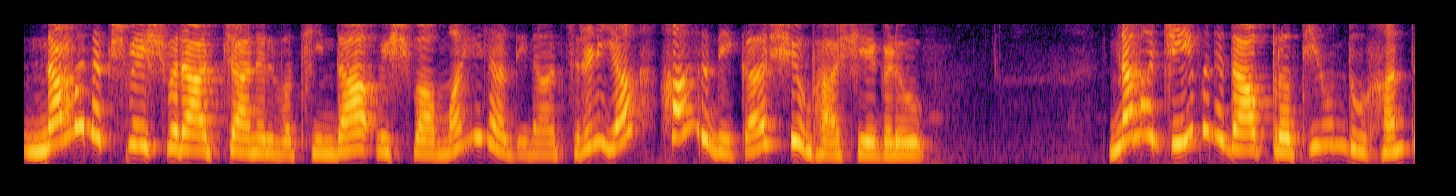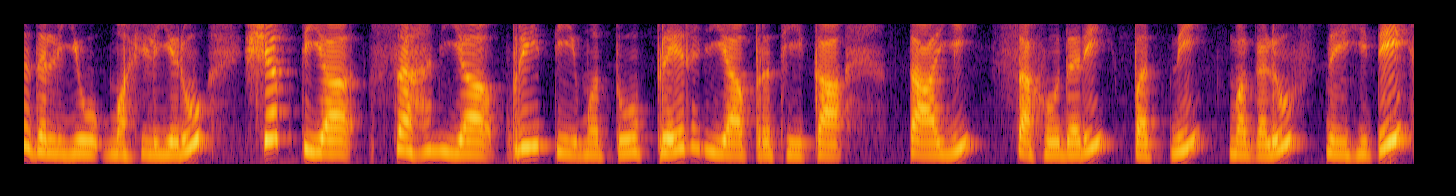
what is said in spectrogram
ನಮ್ಮ ಲಕ್ಷ್ಮೇಶ್ವರ ಚಾನೆಲ್ ವತಿಯಿಂದ ವಿಶ್ವ ಮಹಿಳಾ ದಿನಾಚರಣೆಯ ಹಾರ್ದಿಕ ಶುಭಾಶಯಗಳು. ನಮ್ಮ ಜೀವನದ ಪ್ರತಿಯೊಂದು ಹಂತದಲ್ಲಿಯೂ ಮಹಿಳೆಯರು ಶಕ್ತಿಯ, ಸಹನೀಯ, ಪ್ರೀತಿ ಮತ್ತು ಪ್ರೇರಣೆಯ ಪ್ರತೀಕ. ತಾಯಿ, ಸಹೋದರಿ, ಪತ್ನಿ, ಮಗಳು, ಸ್ನೇಹಿತೆ,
